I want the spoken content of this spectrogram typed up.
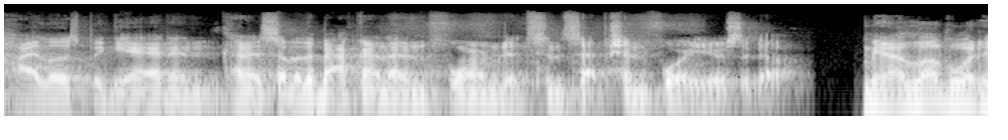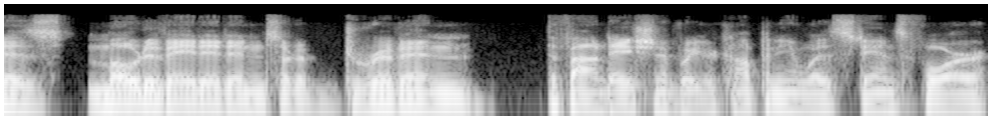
HILOS began and kind of some of the background that informed its inception four years ago. I mean, I love what has motivated and sort of driven the foundation of what your company it stands for.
